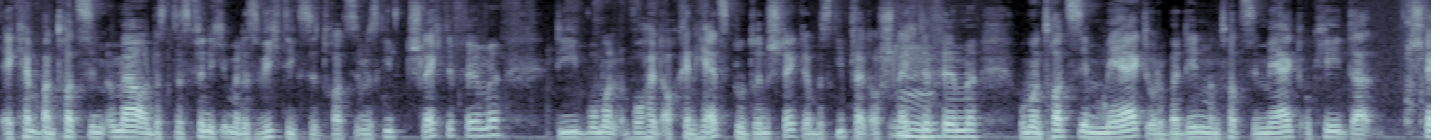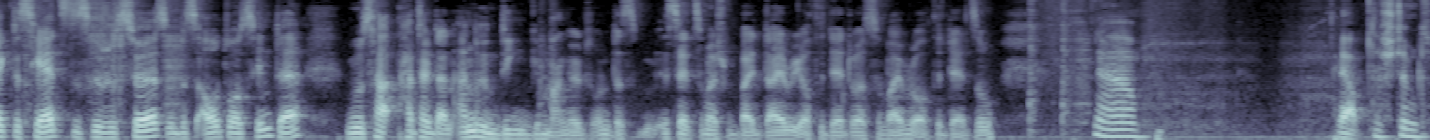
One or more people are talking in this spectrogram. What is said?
erkennt man trotzdem immer, und das, das finde ich immer das Wichtigste trotzdem. Es gibt schlechte Filme, die, wo man, wo halt auch kein Herzblut drin steckt, aber es gibt halt auch schlechte mhm. Filme, wo man trotzdem merkt, oder bei denen man trotzdem merkt, okay, da steckt das Herz des Regisseurs und des Autors hinter, nur es hat, hat halt an anderen Dingen gemangelt. Und das ist ja zum Beispiel bei Diary of the Dead oder Survival of the Dead so. Ja. Ja. Das stimmt.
